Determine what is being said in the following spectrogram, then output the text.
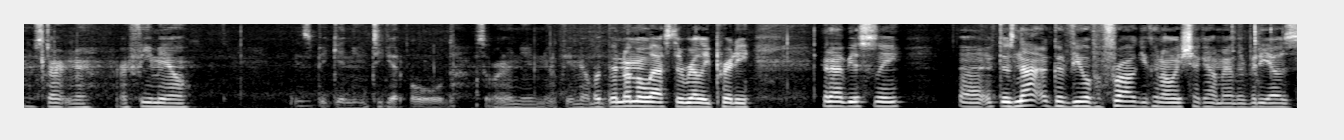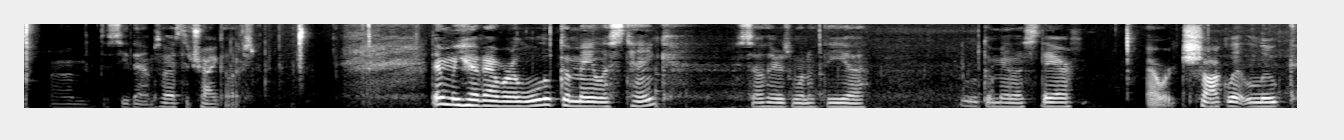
They're starting to, our female is beginning to get old. So we're going to need a new female. But they're nonetheless, they're really pretty. And obviously, uh, if there's not a good view of a frog, you can always check out my other videos um, to see them. So that's the tricolors. Then we have our Leucomelas tank. So there's one of the uh, Leucomelas there. Our chocolate Luke.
